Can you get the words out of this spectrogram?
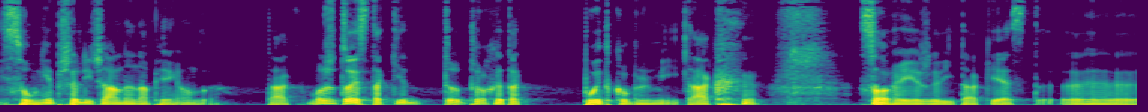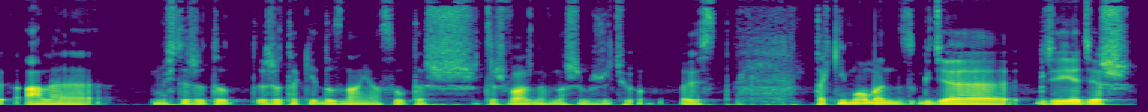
są nieprzeliczalne na pieniądze, tak, może to jest takie, to, trochę tak płytko brzmi, tak, sorry, jeżeli tak jest, y, ale myślę, że, to, że takie doznania są też, też ważne w naszym życiu, to jest taki moment, gdzie, gdzie jedziesz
